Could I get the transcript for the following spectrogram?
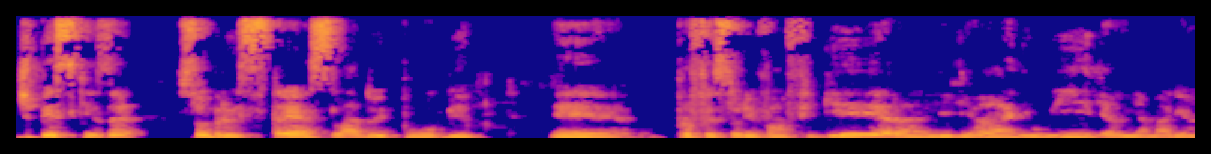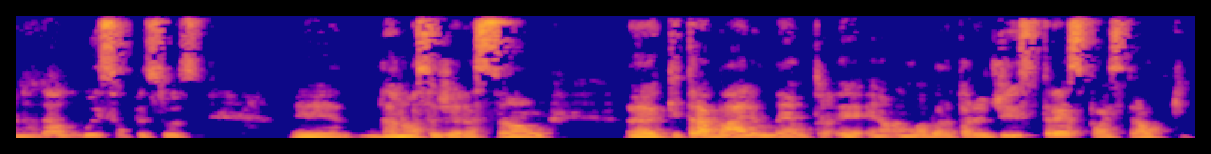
de Pesquisa sobre o Estresse, lá do IPUB, é, professor Ivan Figueira, Liliane, William e a Mariana da Luz, são pessoas é, da nossa geração, uh, que trabalham, né, um, é, é, um laboratório de estresse pós-traumático,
